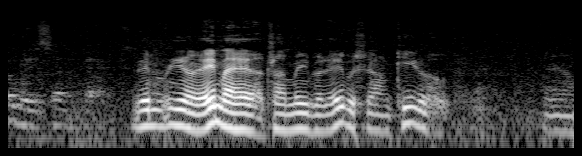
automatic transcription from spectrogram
over there selling packs. they, you know, they might have somebody, but they were selling kilos. You know,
